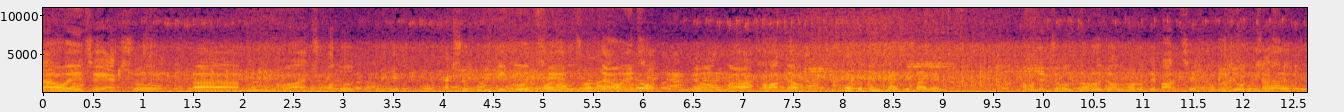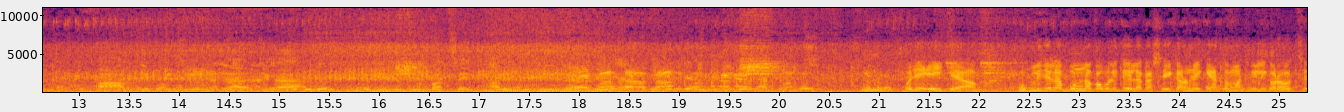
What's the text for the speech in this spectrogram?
দেওয়া হয়েছে একশো একশো কত? কুড়ি কেজি। একশো কুড়ি কেজি হচ্ছে চুন দেওয়া হয়েছে এবং খাবার দেওয়া হয়েছে। কতজন চাষি পাবেন? আমাদের জল ধরো জল ধরোতে পাচ্ছে কুড়ি জন চাষি। আর এফপিজি যেটা দুজন পাচ্ছে আর এফপিজি ইন্ডিভিজুয়াল চারটে পাচ্ছে ধন্যবাদ। বলছি এই আহ, হুগলি জেলা বন্যা কবলিত এলাকা সেই কারণে কি এত মাছ বিলি করা হচ্ছে?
